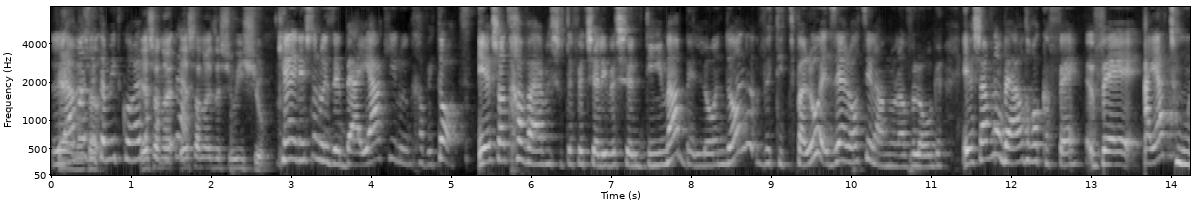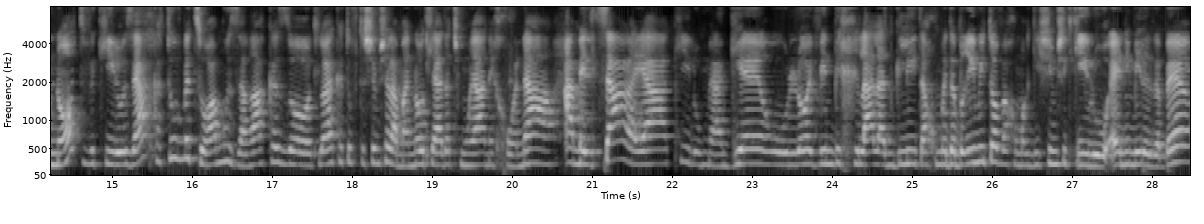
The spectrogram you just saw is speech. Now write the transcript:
למה זה לנו- תמיד קורה יש לנו- בחביתה? יש לנו איזשהו אישו. כן, יש לנו איזה בעיה כאילו עם חביתות. יש עוד חוויה משותפת שלי ושל דימה בלונדון, ותתפלאו, את זה לא צילמנו לבלוג. ישבנו בהארד רוק קפה, והיה תמונות, וכאילו זה היה כתוב בצורה מוזרה כזאת, לא היה כתוב את השם של המנות ליד התמונה הנכונה. המלצר היה כאילו מהגר, הוא לא הבין בכלל אנגלית, אנחנו מדברים איתו ואנחנו מרגישים שכאילו אין עם מי לדבר,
